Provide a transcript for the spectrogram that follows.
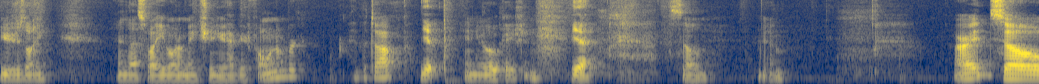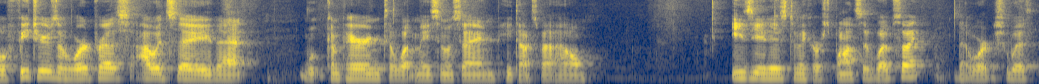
usually, and that's why you want to make sure you have your phone number at the top Yep. and your location. Yeah. So, yeah. All right. So features of WordPress, I would say that comparing to what Mason was saying, he talks about how easy it is to make a responsive website that works with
